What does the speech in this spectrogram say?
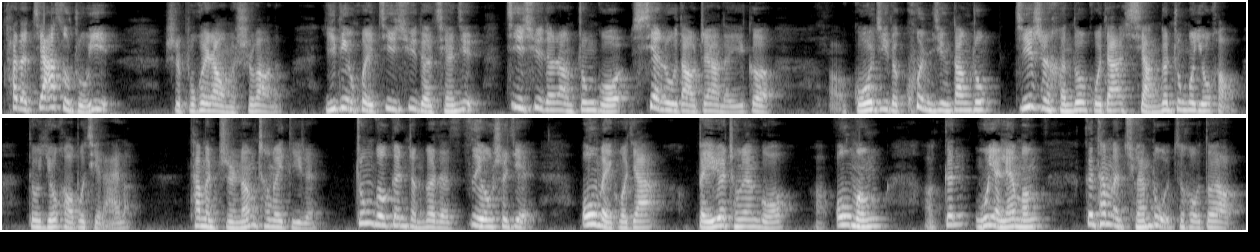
他的加速主义是不会让我们失望的，一定会继续的前进。继续的让中国陷入到这样的一个呃国际的困境当中，即使很多国家想跟中国友好，都友好不起来了，他们只能成为敌人。中国跟整个的自由世界、欧美国家、北约成员国啊、欧盟啊，跟五眼联盟，跟他们全部最后都要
